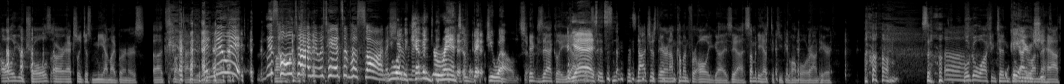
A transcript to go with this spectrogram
all your trolls are actually just me on my burners. Uh, it's about time you I knew it. This whole Um, time it was handsome Hassan. I You are the have known. Kevin Durant of BetQL, sir. Exactly. Yeah. Yes. It's, it's, n- it's not just Aaron. I'm coming for all you guys. Yeah. Somebody has to keep you humble around here. Um, so Ugh. we'll go Washington. Okay, give them a Iron run and Sheik. a half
